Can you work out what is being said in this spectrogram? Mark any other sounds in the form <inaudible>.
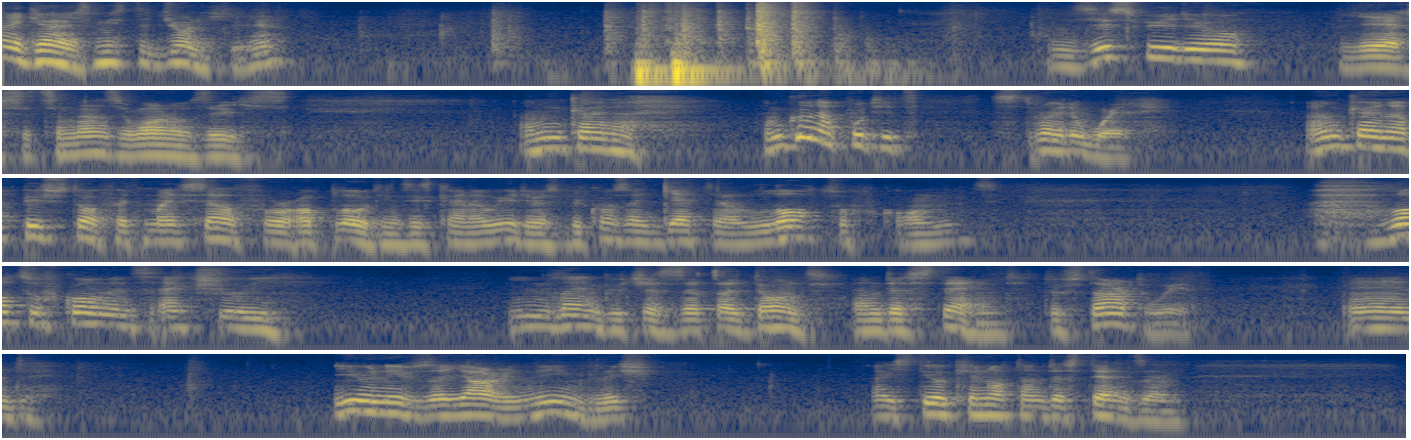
Hi guys, Mr. Johnny here. In this video, yes, it's another one of these. I'm kinda, I'm gonna put it straight away. I'm kinda pissed off at myself for uploading these kind of videos because I get a lot of comments. <sighs> Lots of comments actually in languages that I don't understand to start with. And even if they are in English, I still cannot understand them.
